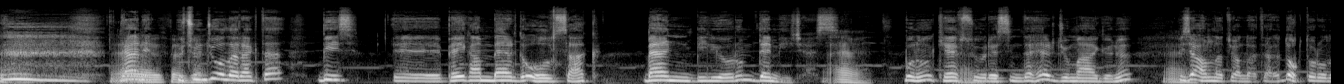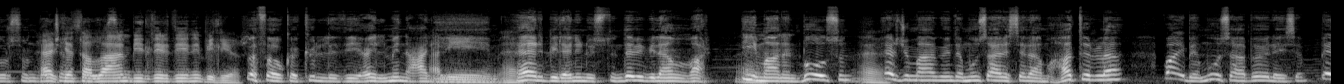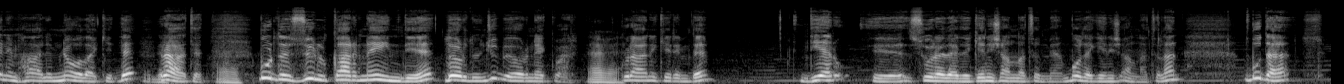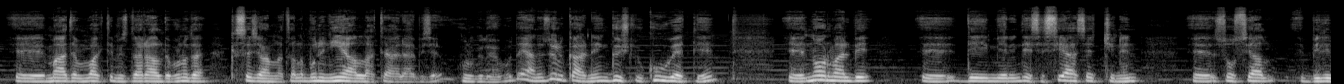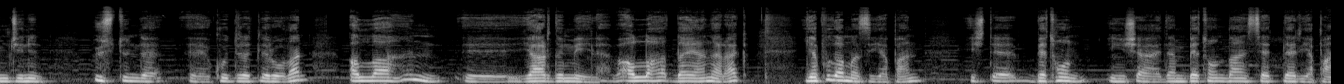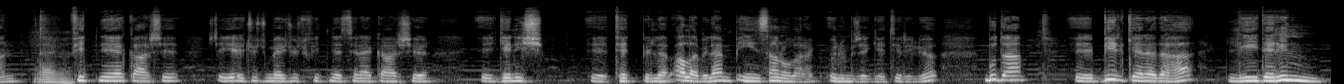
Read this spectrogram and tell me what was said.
Yani Evet, tabii. üçüncü olarak da biz e, peygamber de olsak ben biliyorum demeyeceğiz. Evet. Bunu Kehf suresinde her cuma günü evet. bize anlatıyor allah Teala. Doktor olursun, Herkes. Allah'ın bildirdiğini biliyor. Ve fevke külli zi ilmin alim. Alim, evet. Her bilenin üstünde bir bilen var. Evet. İmanın bu olsun. Evet. Her cuma günde Musa Aleyhisselam'ı hatırla. Vay be Musa böyleyse benim halim ne ola ki de rahat et. Evet. Burada Zülkarneyn diye dördüncü bir örnek var. Evet. Kur'an-ı Kerim'de diğer e, surelerde geniş anlatılmayan, burada geniş anlatılan. Bu da e, madem vaktimiz daraldı bunu da kısaca anlatalım. Bunu niye Allah Teala bize vurguluyor burada? Yani Zülkarneyn güçlü, kuvvetli, e, normal bir e, deyim yerindeyse siyasetçinin, e, sosyal bilimcinin üstünde e, kudretleri olan Allah'ın e, yardımıyla ve Allah'a dayanarak yapılamazı yapan, işte beton inşa eden, betondan setler yapan, Evet. fitneye karşı, işte Yecüc Mecüc fitnesine karşı e, geniş e, tedbirler alabilen bir insan olarak önümüze getiriliyor. Bu da e, bir kere daha liderin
